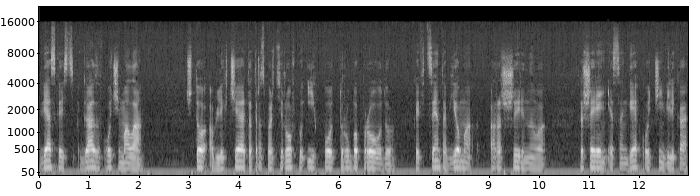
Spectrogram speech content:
Вязкость газов очень мала, что облегчает транспортировку их по трубопроводу. Коэффициент объема расширенного расширения СНГ очень велика.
